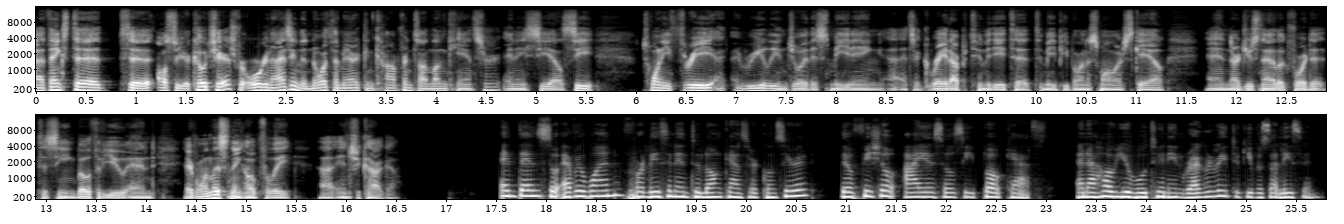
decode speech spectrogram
Uh, thanks to, to also your co-chairs for organizing the North American Conference on Lung Cancer, NACLC 23. I really enjoy this meeting. Uh, it's a great opportunity to, to meet people on a smaller scale. And Narjust and I look forward to, to seeing both of you and everyone listening, hopefully, uh, in Chicago. And thanks to everyone for listening to Lung Cancer Considered, the official IASLC podcast. And I hope you will tune in regularly to give us a listen.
